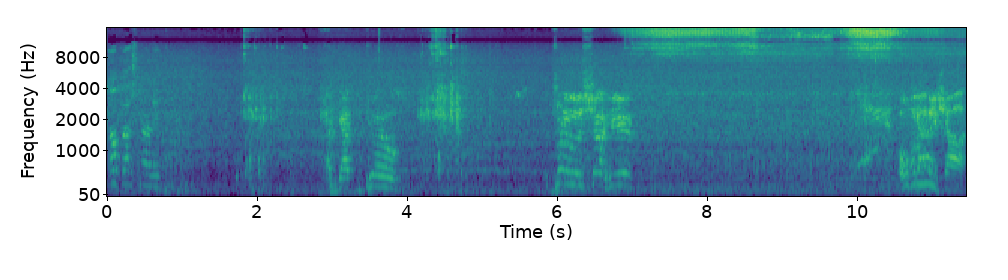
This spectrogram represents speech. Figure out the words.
Nope, that's not it. I got the pills. Adrenaline shot here. Over the Got a roof. shot.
